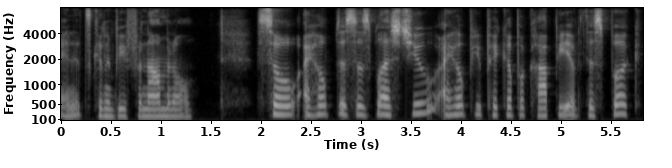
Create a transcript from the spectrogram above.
And it's going to be phenomenal. So I hope this has blessed you. I hope you pick up a copy of this book,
